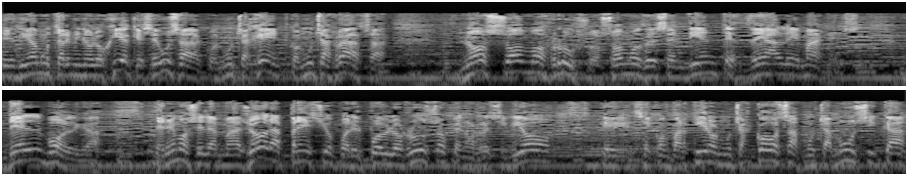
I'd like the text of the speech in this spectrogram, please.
eh, digamos, terminología que se usa con mucha gente, con muchas razas. No somos rusos, somos descendientes de alemanes, del Volga. Tenemos el mayor aprecio por el pueblo ruso que nos recibió, que se compartieron muchas cosas, mucha música,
